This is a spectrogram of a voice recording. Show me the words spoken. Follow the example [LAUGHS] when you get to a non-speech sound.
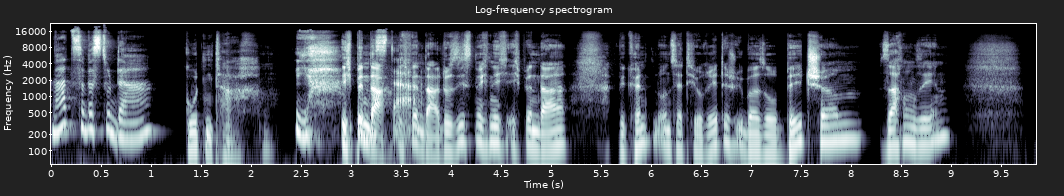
Matze, bist du da? Guten Tag. Ja. Ich bin da. da. Ich bin da. Du siehst mich nicht. Ich bin da. Wir könnten uns ja theoretisch über so Bildschirmsachen sehen.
